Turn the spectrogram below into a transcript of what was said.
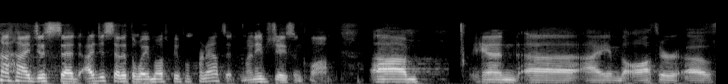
I just said I just said it the way most people pronounce it. My name's Jason Klamm, um, and uh, I am the author of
